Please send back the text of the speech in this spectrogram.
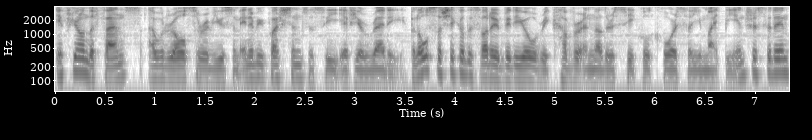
If you're on the fence, I would also review some interview questions to see if you're ready. But also check out this other video, we cover another SQL course that you might be interested in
